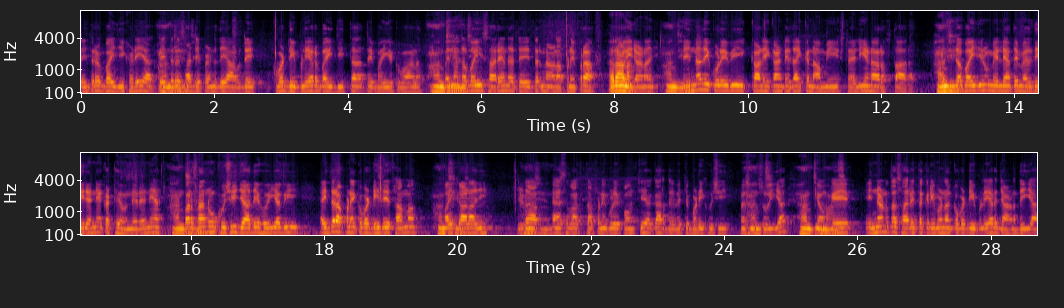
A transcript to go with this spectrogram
ਇੱਧਰ ਬਾਈ ਜੀ ਖੜੇ ਆ ਤੇ ਇੱਧਰ ਸਾਡੇ ਪਿੰਡ ਦੇ ਆਪਦੇ ਕਬੱਡੀ ਪਲੇਅਰ ਬਾਈ ਜੀਤਾ ਤੇ ਬਾਈ ਇਕਬਾਲ ਪਹਿਲਾਂ ਤਾਂ ਬਾਈ ਸਾਰਿਆਂ ਦਾ ਤੇ ਇੱਧਰ ਨਾਲ ਆਪਣੇ ਭਰਾ। ਬਾਈ ਰਾਣਾ ਜੀ। ਤੇ ਇਹਨਾਂ ਦੇ ਕੋਲੇ ਵੀ ਕਾਲੇ ਕਾਂਟੇ ਦਾ ਇੱਕ ਨਾਮੀ ਆਸਟ੍ਰੇਲੀਅਨ ਆ ਰਫਤਾਰ ਆ ਹਾਂਜੀ। ਅਸੀਂ ਤਾਂ ਬਾਈ ਜੀ ਨੂੰ ਮੇਲਿਆਂ ਤੇ ਮਿਲਦੇ ਹੀ ਰਹਿੰਦੇ ਆ ਇਕੱਠੇ ਹੁੰਨੇ ਰਹਿੰਦੇ ਆ। ਪਰ ਸਾਨੂੰ ਖੁਸ਼ੀ ਜ਼ਿਆਦੇ ਹੋਈ ਆ ਵੀ ਇੱਧਰ ਆਪਣੇ ਕਬੱਡੀ ਦੇ ਥੰਮ ਬਾਈ ਕਾਲਾ ਜੀ ਜਿਹੜਾ ਇਸ ਵਕਤ ਆਪਣੇ ਕੋਲੇ ਪਹੁੰਚੇ ਆ ਘਰ ਦੇ ਵਿੱਚ ਬੜੀ ਖੁਸ਼ੀ ਮਹਿਸੂਸ ਹੋਈ ਆ ਕਿਉਂਕਿ ਇਹਨਾਂ ਨੂੰ ਤਾਂ ਸਾਰੇ ਤਕਰੀਬਨ ਕਬੱਡੀ ਪਲੇਅਰ ਜਾਣਦੇ ਹੀ ਆ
